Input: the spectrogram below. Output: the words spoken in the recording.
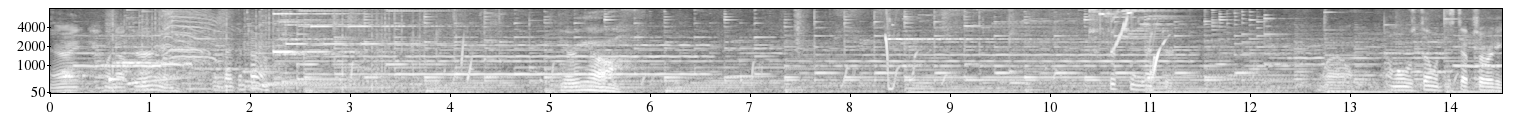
Alright, went out there and came back in time. Here we go. 15 nectar. Wow. I'm almost done with the steps already.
